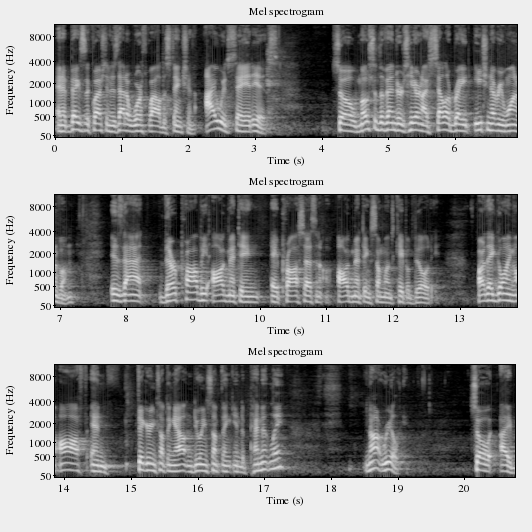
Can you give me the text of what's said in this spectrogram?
And it begs the question is that a worthwhile distinction? I would say it is. So, most of the vendors here, and I celebrate each and every one of them, is that they're probably augmenting a process and augmenting someone's capability. Are they going off and figuring something out and doing something independently? Not really. So I,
